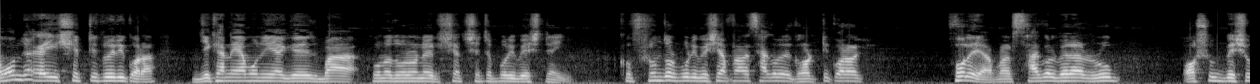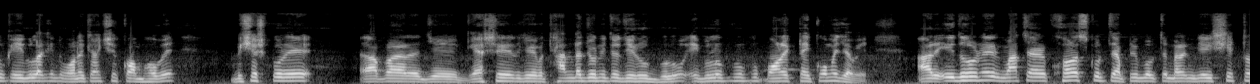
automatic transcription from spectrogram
এমন জায়গায় শেডটি তৈরি করা, যেখানে অ্যামোনিয়া গ্যাস বা কোনো ধরনের স্বেচ্ছেতে পরিবেশ নেই। খুব সুন্দর পরিবেশে আপনারা ছাগলের ঘরটি করার ফলে আপনার ছাগল ভেড়ার রূপ, অসুখ, বেসুখ, এইগুলা কিন্তু অনেকাংশে কম হবে। বিশেষ করে আপনার যে গ্যাসের যে ঠান্ডাজনিত যে রোগগুলো এগুলোর প্রকোপ অনেকটাই কমে যাবে। আর এই ধরনের মাচার খরচ করতে আপনি বলতে পারেন যে এই শেডটা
